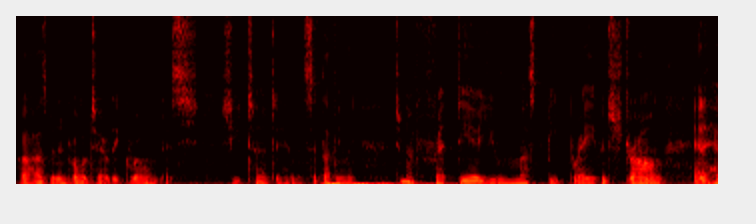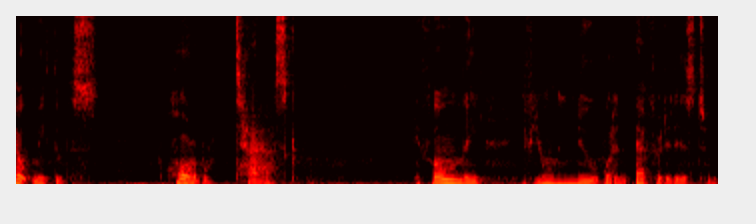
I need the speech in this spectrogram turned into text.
Her husband involuntarily groaned as she turned to him and said lovingly, Do not fret, dear. You must be brave and strong and help me through this horrible task. If only, if you only knew what an effort it is to,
